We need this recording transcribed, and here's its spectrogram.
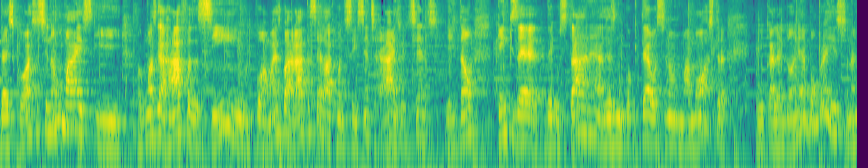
da Escócia, se não mais. E algumas garrafas assim, pô, a mais barata, sei lá, quanto? 600 reais, 800. E então, quem quiser degustar, né? Às vezes num coquetel ou se não numa amostra, o Caledônia é bom para isso, né?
